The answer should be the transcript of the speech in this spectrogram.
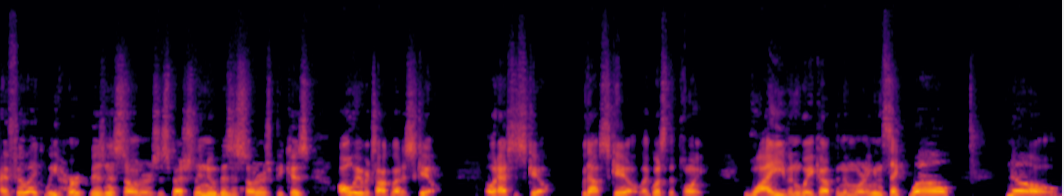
I feel like we hurt business owners, especially new business owners, because all we ever talk about is scale oh, it has to scale. Without scale, like what's the point? Why even wake up in the morning? And it's like, well, no.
